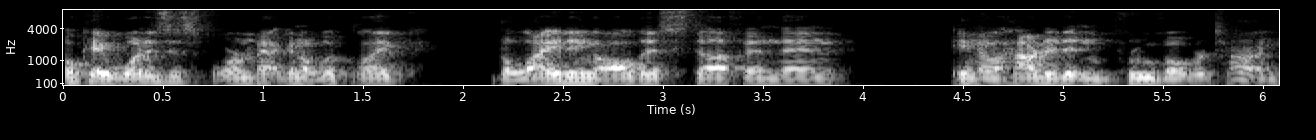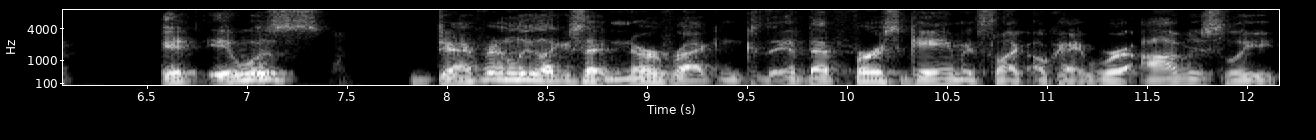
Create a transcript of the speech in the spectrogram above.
Okay, what is this format going to look like? The lighting, all this stuff, and then you know, how did it improve over time? It it was definitely like you said nerve wracking because at that first game it's like okay we're obviously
